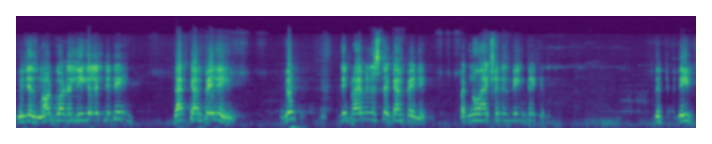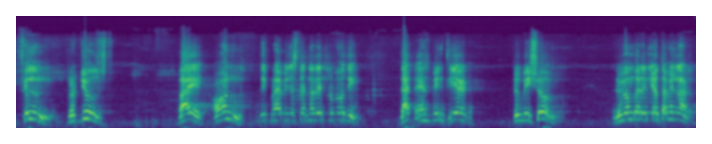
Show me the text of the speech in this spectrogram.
which has not got a legal entity, that campaigning with the Prime Minister campaigning, but no action is being taken. The, the film produced by on the Prime Minister Narendra Modi, that has been cleared to be shown. Remember in your Tamil Nadu,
